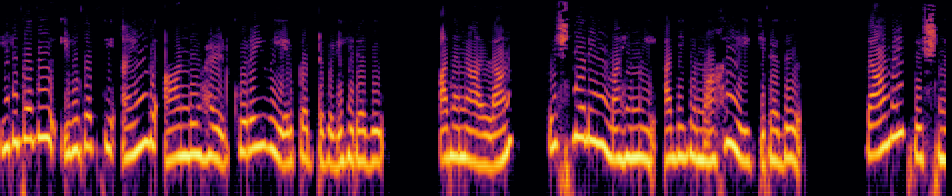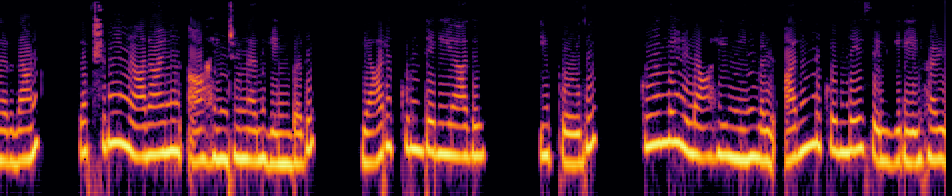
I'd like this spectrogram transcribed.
இருபது இருபத்தி ஐந்து ஆண்டுகள் குறைவு ஏற்பட்டு விடுகிறது. அதனால்தான் கிருஷ்ணரின் மகிமை அதிகமாக இருக்கிறது. ராதை கிருஷ்ணர் தான் லட்சுமி நாராயணன் ஆகின்றனர் என்பது யாருக்கும் தெரியாது. இப்பொழுது குழந்தைகளாகி நீங்கள் அறிந்து கொண்டே செல்கிறீர்கள்.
